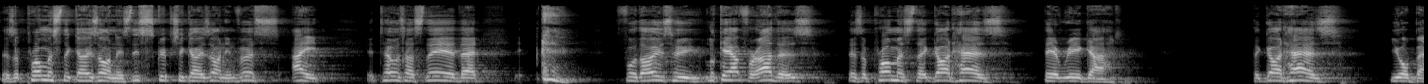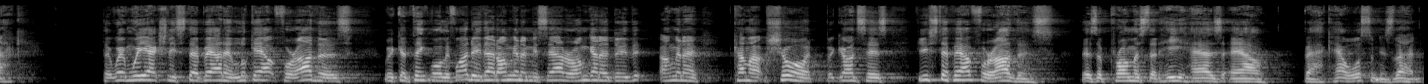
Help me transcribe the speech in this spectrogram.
There's a promise that goes on as this scripture goes on. In verse 8, it tells us there that for those who look out for others, there's a promise that God has their rear guard, that God has your back. That when we actually step out and look out for others, we can think, well, if I do that, I'm going to miss out or I'm going to do, th- I'm going to come up short. But God says, if you step out for others, there's a promise that He has our back. How awesome is that?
